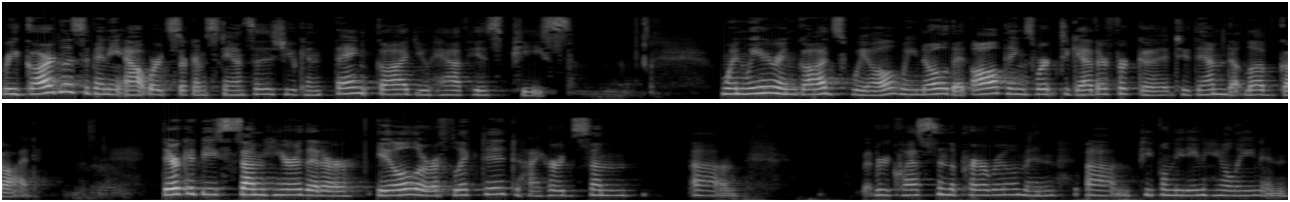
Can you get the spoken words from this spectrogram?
Regardless of any outward circumstances, you can thank God you have His peace. When we are in God's will, we know that all things work together for good to them that love God. There could be some here that are ill or afflicted. I heard some uh, requests in the prayer room and um, people needing healing and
